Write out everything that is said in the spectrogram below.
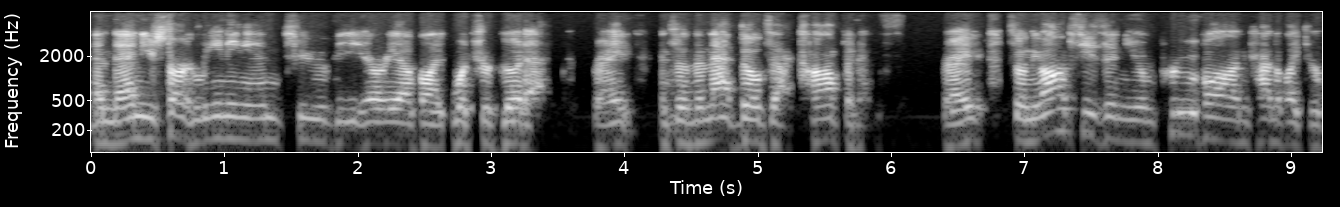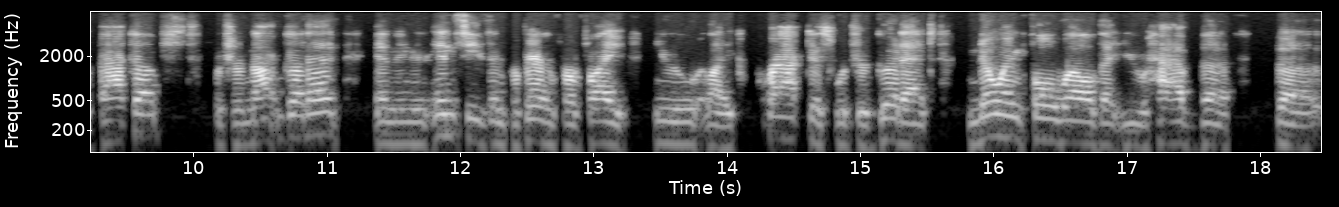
and then you start leaning into the area of like what you're good at, right? And so then that builds that confidence right? So in the off season, you improve on kind of like your backups, which you're not good at, and then you're in season preparing for a fight. You like practice what you're good at, knowing full well that you have the the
